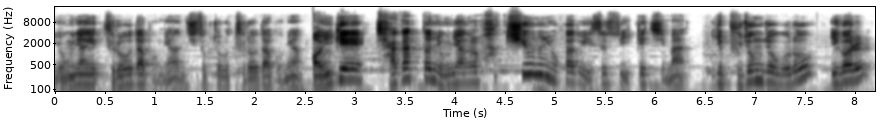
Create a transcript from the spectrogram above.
용량이 들어오다 보면 지속적으로 들어오다 보면 어, 이게 작았던 용량을 확 키우는 효과도 있을 수 있겠지만 이게 부정적으로 이거를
